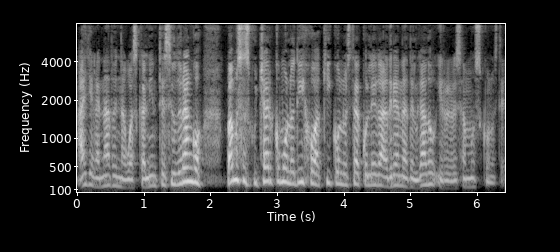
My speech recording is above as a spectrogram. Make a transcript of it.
haya ganado en Aguascalientes y Durango. Vamos a escuchar cómo lo dijo aquí con nuestra colega Adriana Delgado y regresamos con usted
